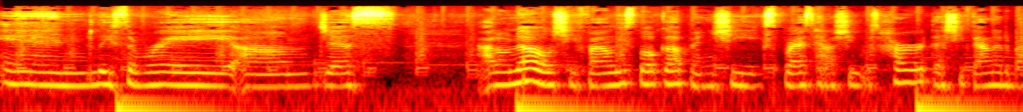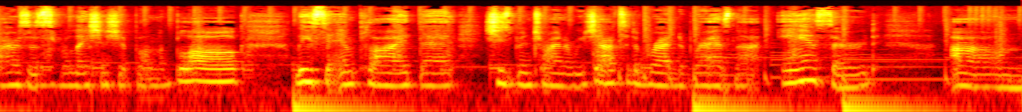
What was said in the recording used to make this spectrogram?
and LisaRaye um, just, I don't know, she finally spoke up and she expressed how she was hurt, that she found out about her sister's relationship on the blog. Lisa implied that she's been trying to reach out to the brat, and the brat has not answered. Um,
